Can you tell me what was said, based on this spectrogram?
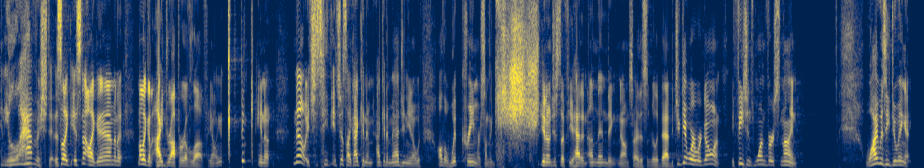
And he lavished it. It's like, it's not like, eh, I'm gonna, not like an eyedropper of love. You know, like, you know. No, it's just, it's just like I can, I can imagine, you know, with all the whipped cream or something you know, just if you had an unending, no, I'm sorry, this is really bad, but you get where we're going. Ephesians 1, verse 9. Why was he doing it?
